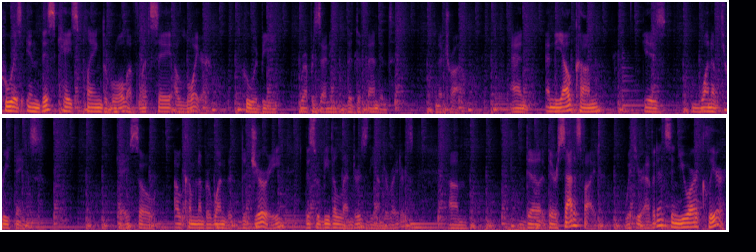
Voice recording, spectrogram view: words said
who is in this case playing the role of, let's say, a lawyer, who would be representing the defendant in a trial, and and the outcome is one of three things. Okay, so outcome number one, the, the jury, this would be the lenders, the underwriters, um, the, they're satisfied with your evidence and you are clear.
